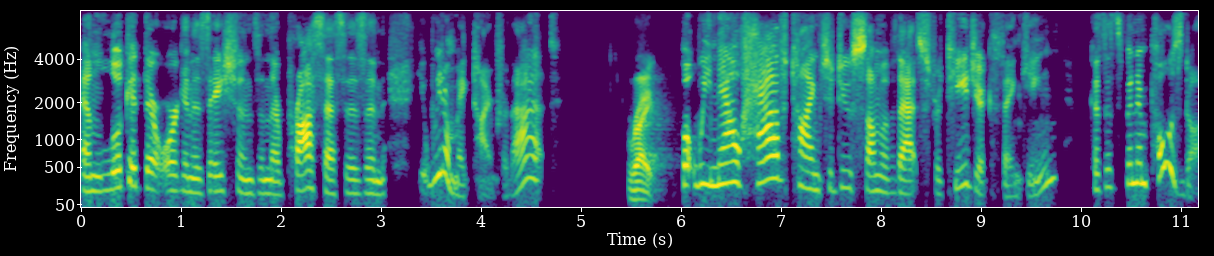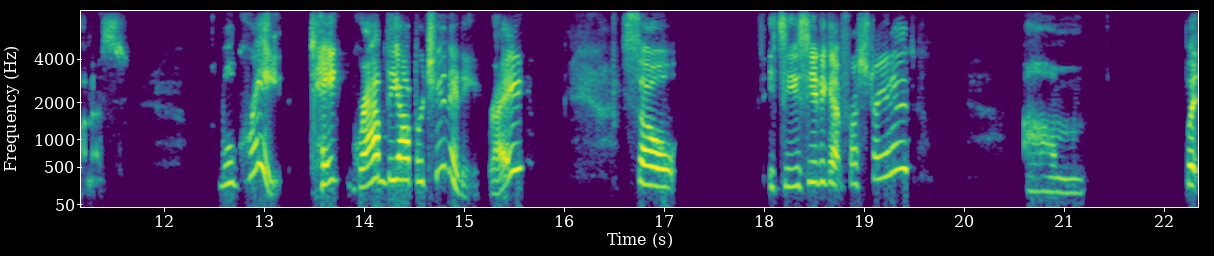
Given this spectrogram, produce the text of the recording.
and look at their organizations and their processes and we don't make time for that right but we now have time to do some of that strategic thinking because it's been imposed on us. Well, great. Take grab the opportunity, right? So it's easy to get frustrated. Um, but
